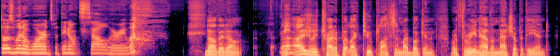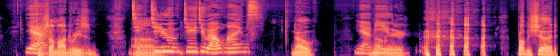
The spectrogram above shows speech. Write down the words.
those win awards, but they don't sell very well. No, they don't. I mean, uh, I usually try to put like two plots in my book and or three and have them match up at the end yeah. for some odd reason. do, um, do you do you do outlines? No, Yeah, me either. really. Probably should.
